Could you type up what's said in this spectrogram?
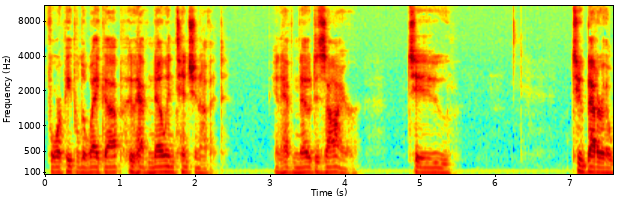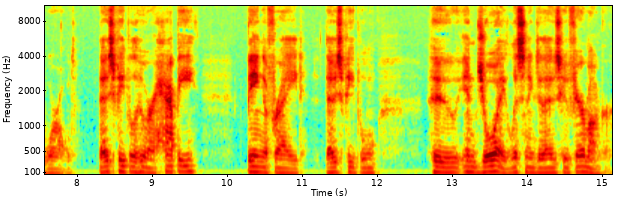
for people to wake up who have no intention of it and have no desire to to better the world. Those people who are happy being afraid, those people who enjoy listening to those who fearmonger.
